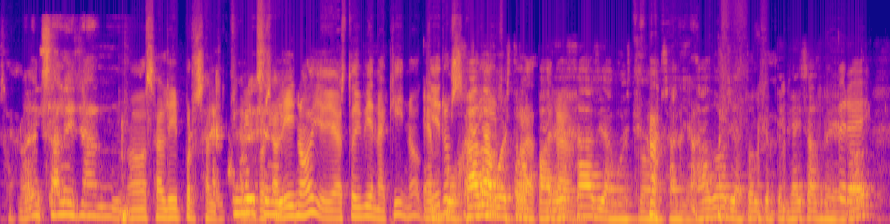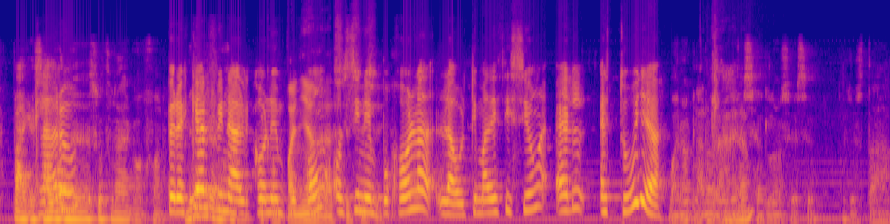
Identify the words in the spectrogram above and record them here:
O sea, No sale ya. no salir por salir. Por el- salir, no, yo ya estoy bien aquí, ¿no? Quiero Empujad a vuestras parejas y a vuestros allegados y a todo lo que tengáis alrededor para que claro. salgan de su zona de confort. Pero es que al final, con empujón o sí, sin sí, sí. empujón, la, la última decisión él, es tuya. Bueno, claro, debería Claro. serlo, sí, sí. Eso está...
